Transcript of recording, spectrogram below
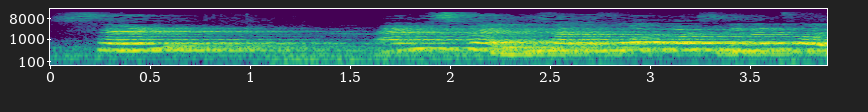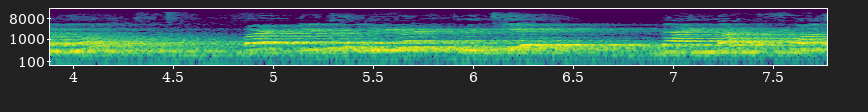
send and spell. These are the four words given for you but it is a little tricky than the first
